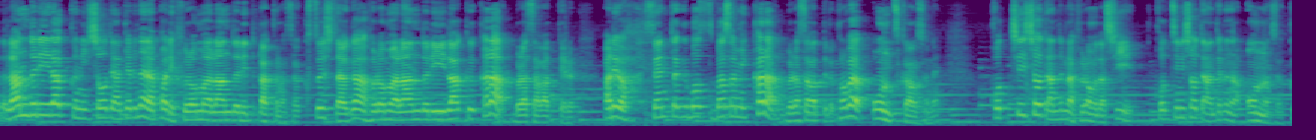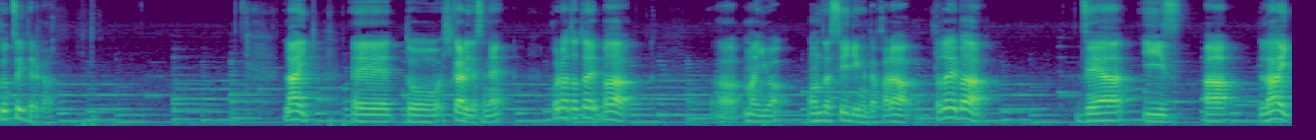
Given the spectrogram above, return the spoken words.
ランドリーラックに焦点を当てるならやっぱりフロムランドリーラックなんですよ。靴下がフロムランドリーラックからぶら下がってる。あるいは洗濯バサミからぶら下がってる。この場合はオン使うんですよね。こっちに焦点当てるのはフロムだし、こっちに焦点を当てるのはオンなんですよ。くっついてるから。ライト、えー、っと、光ですね。これは例えば、あまあいいわ、on the ceiling だから、例えば、there is a light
